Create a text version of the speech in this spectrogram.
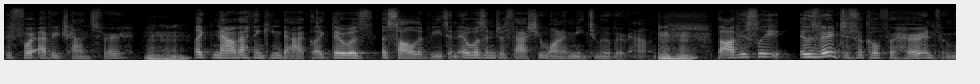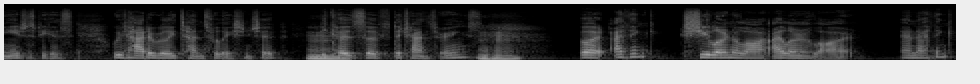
before every transfer. Mm-hmm. Like now that thinking back, like there was a solid reason. It wasn't just that she wanted me to move around. Mm-hmm. But obviously, it was very difficult for her and for me just because we've had a really tense relationship mm. because of the transferings. Mm-hmm. But I think she learned a lot. I learned a lot, and I think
